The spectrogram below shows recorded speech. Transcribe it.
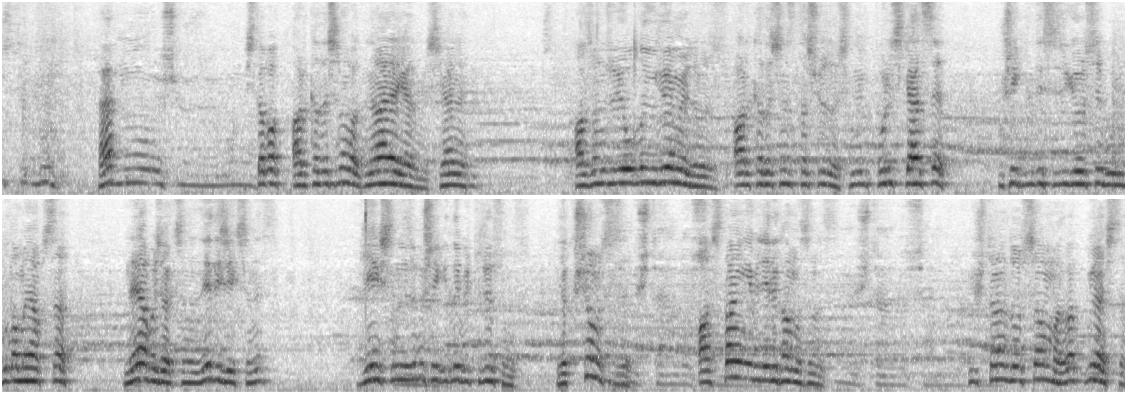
işte bu. Uğraşıyoruz. İşte bak arkadaşına bak ne hale gelmiş yani. Az önce yolda yürüyemiyordunuz. Arkadaşınızı taşıyordunuz. Şimdi bir polis gelse bu şekilde sizi görse bir uygulama yapsa ne yapacaksınız? Ne diyeceksiniz? Gençliğinizi bu şekilde bitiriyorsunuz. Yakışıyor mu size? Üç tane dosyam. Aslan gibi delikanlısınız. Üç tane dosyam var. Üç tane dosyam var bak bu yaşta.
